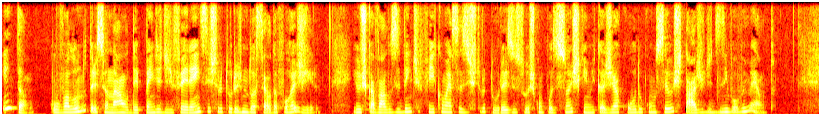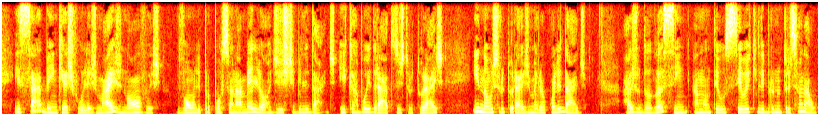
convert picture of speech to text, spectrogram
Então, o valor nutricional depende de diferentes estruturas no dossel da forrageira, e os cavalos identificam essas estruturas e suas composições químicas de acordo com o seu estágio de desenvolvimento e sabem que as folhas mais novas vão lhe proporcionar melhor digestibilidade e carboidratos estruturais e não estruturais de melhor qualidade, ajudando assim a manter o seu equilíbrio nutricional.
